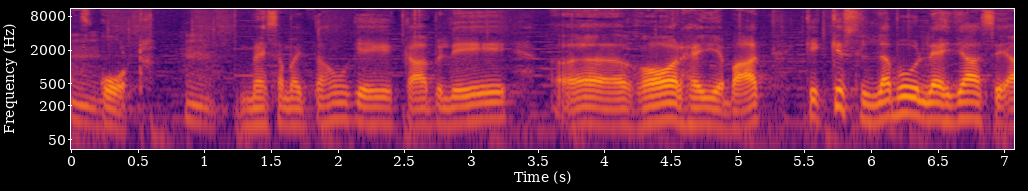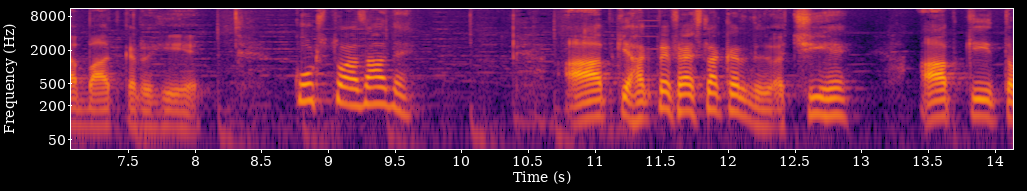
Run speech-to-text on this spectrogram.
कोर्ट हम्म। मैं समझता हूँ कि काबिल गौर है ये बात कि किस लबो लहजा से आप बात कर रही है कोर्ट्स तो आज़ाद हैं आपके हक में फ़ैसला कर दे अच्छी हैं आपकी तो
